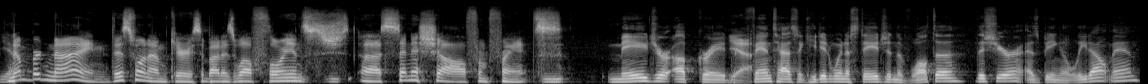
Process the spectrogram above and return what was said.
Number nine. This one I'm curious about as well. Florian uh, Senechal from France. Major upgrade. Yeah. Fantastic. He did win a stage in the Vuelta this year as being a lead out man.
